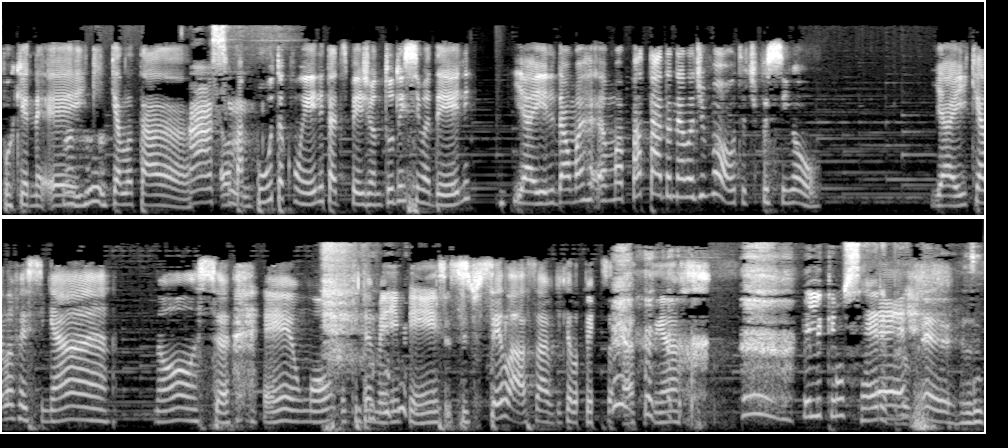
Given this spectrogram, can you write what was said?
Porque né, é uhum. que ela tá. Ah, ela tá puta com ele, tá despejando tudo em cima dele. E aí ele dá uma, uma patada nela de volta, tipo assim, ô. Oh. E aí que ela vai assim, ah, nossa, é um homem que também pensa, sei lá, sabe o que ela pensa, assim, ah. Ele tem um cérebro. É. É. Não,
